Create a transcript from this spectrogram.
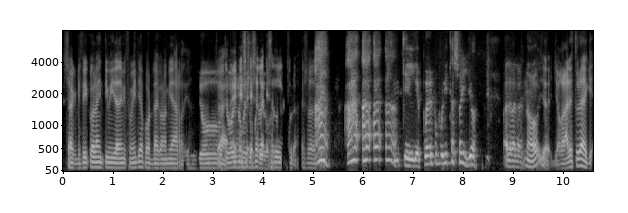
sacrifico la intimidad de mi familia por la economía de radio. Yo, yo no esa, es la, lectura. ah, ah, ah, ah, ah, que el después el populista soy yo. Vale, vale, No, yo, hago la lectura de que,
